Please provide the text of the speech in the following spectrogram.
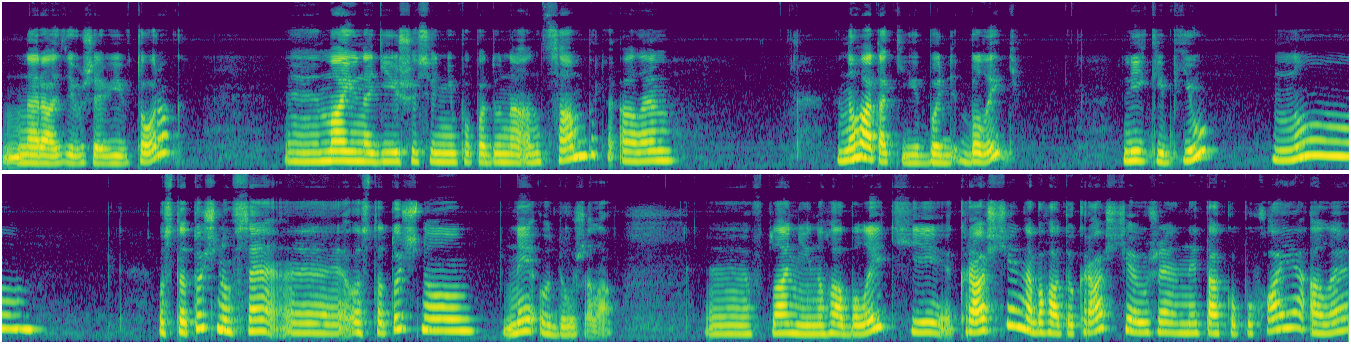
наразі вже вівторок. Е, Маю надію, що сьогодні попаду на ансамбль, але нога так і болить. Ліки п'ю. Ну, остаточно все, е, остаточно не одужала. Е, В плані нога болить і краще, набагато краще, вже не так опухає, але,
